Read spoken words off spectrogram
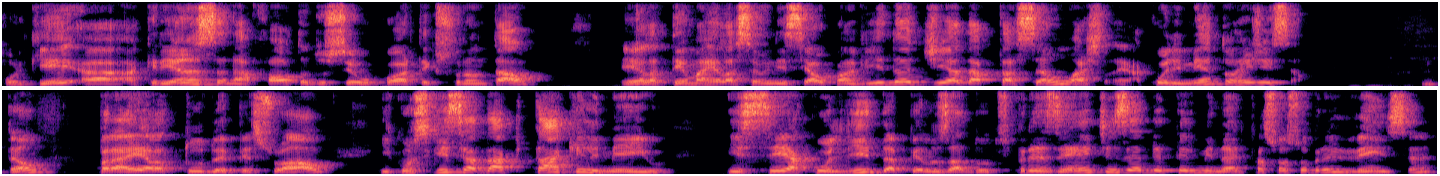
Porque a, a criança, na falta do seu córtex frontal, ela tem uma relação inicial com a vida de adaptação, acolhimento ou rejeição. Então, para ela tudo é pessoal e conseguir se adaptar àquele meio e ser acolhida pelos adultos presentes é determinante para sua sobrevivência. Né?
